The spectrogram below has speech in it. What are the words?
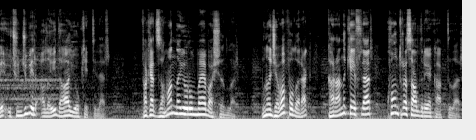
ve üçüncü bir alayı daha yok ettiler. Fakat zamanla yorulmaya başladılar. Buna cevap olarak karanlık elfler kontra saldırıya kalktılar.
